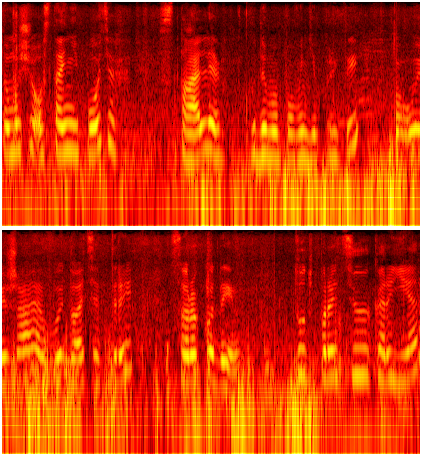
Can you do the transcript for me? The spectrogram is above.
тому що останній потяг з Талі, куди ми повинні прийти, уїжджає в 23.41. Тут працює кар'єр,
